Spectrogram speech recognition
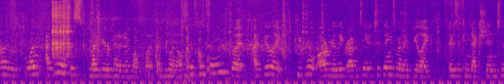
Um, one, I feel like this might be repetitive of what everyone else No has been saying, but I feel like people are really gravitated to things where they feel like there's a connection to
